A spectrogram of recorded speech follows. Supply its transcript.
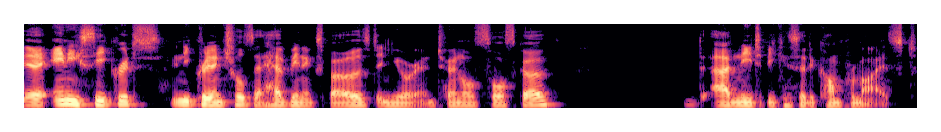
uh, any secrets, any credentials that have been exposed in your internal source code uh, need to be considered compromised.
